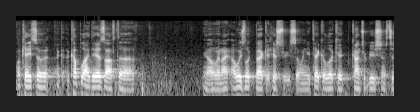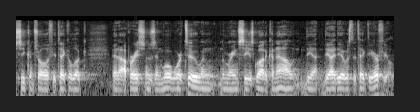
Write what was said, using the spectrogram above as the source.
Okay, so a, a couple ideas off the, you know, and I always look back at history. So when you take a look at contributions to sea control, if you take a look at operations in World War II when the Marines seized Guadalcanal, the, the idea was to take the airfield.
